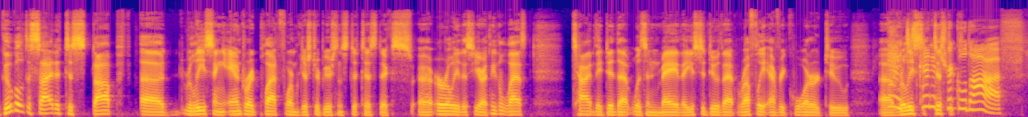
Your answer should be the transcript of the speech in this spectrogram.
google decided to stop uh, releasing android platform distribution statistics uh, early this year i think the last time they did that was in may they used to do that roughly every quarter to uh, yeah, it release kind of trickled off.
